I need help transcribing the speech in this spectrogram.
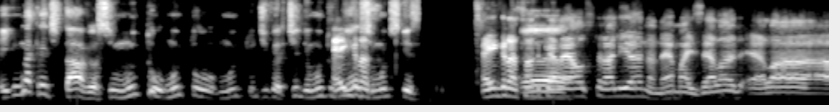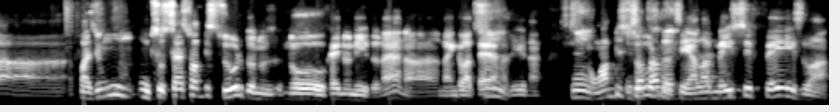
inacreditável, assim, muito, muito, muito divertido e muito É engraçado. e muito esquisito. É engraçado É. que ela é australiana, né? Mas ela, ela fazia um, um sucesso absurdo no, no Reino Unido, né? Na, na Inglaterra Sim. ali, né? Sim, Um absurdo, exatamente. assim. Ela meio se fez lá.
